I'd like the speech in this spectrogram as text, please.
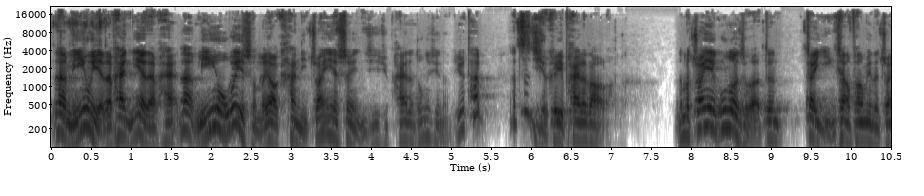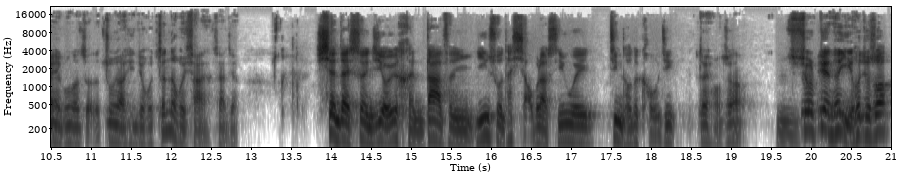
那民用也在拍，你也在拍，那民用为什么要看你专业摄影机去拍的东西呢？因为他他自己也可以拍得到了，那么专业工作者的在影像方面的专业工作者的重要性就会真的会下下降。现代摄影机有一个很大份因素，它小不了，是因为镜头的口径。对，我知道，嗯，就是变成以后就是说，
